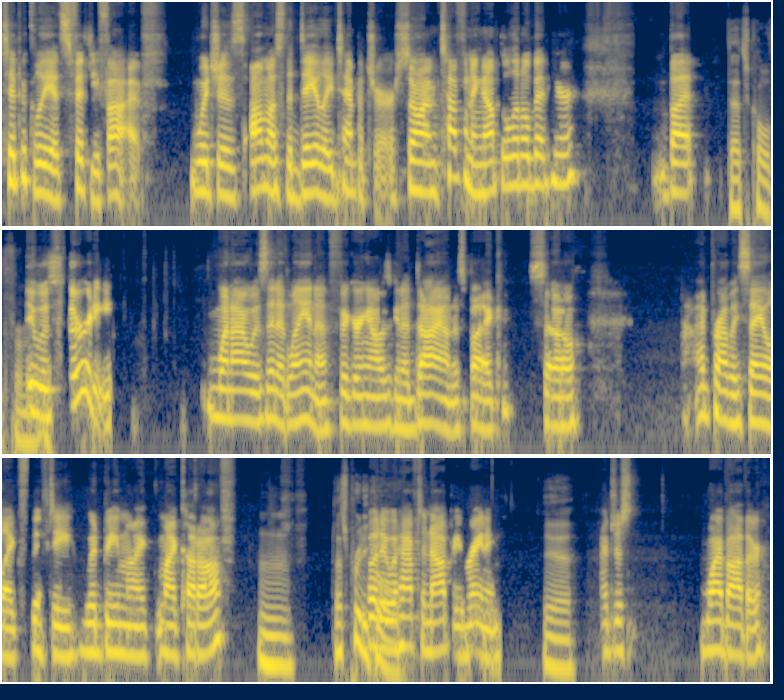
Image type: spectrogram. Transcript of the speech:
typically it's 55, which is almost the daily temperature. So I'm toughening up a little bit here, but That's cold for me. it was 30 when I was in Atlanta, figuring I was going to die on this bike. So I'd probably say like 50 would be my my cutoff, Mm, that's pretty. but cold. it would have to not be raining. Yeah. I just why bother?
